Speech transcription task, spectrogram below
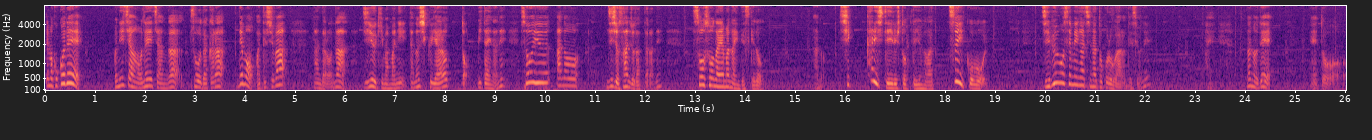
でもここでお兄ちゃんお姉ちゃんがそうだからでも私は何だろうな自由気ままに楽しくやろっとみたいなねそういうあの次女三女だったらねそうそう悩まないんですけどあのしっかりしている人っていうのはついこう自分を責めがちなところがあるんですよね。はい、なので、えっ、ー、と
